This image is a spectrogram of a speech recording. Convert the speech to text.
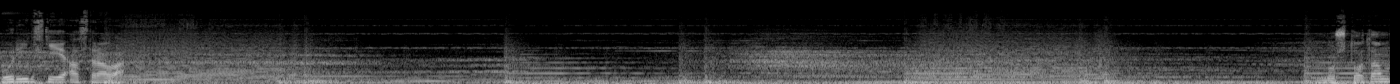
Курильские острова. Ну что там?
